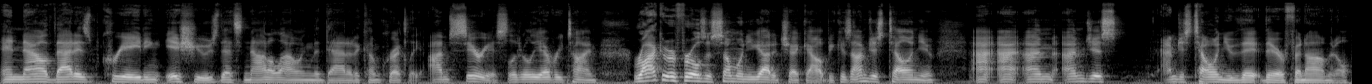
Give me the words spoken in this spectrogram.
And now that is creating issues that's not allowing the data to come correctly. I'm serious, literally every time. Rocket Referrals is someone you got to check out because I'm just telling you, I, I, I'm I'm just I'm just telling you, they, they're phenomenal.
